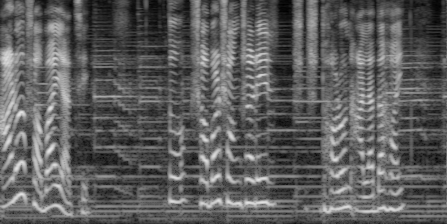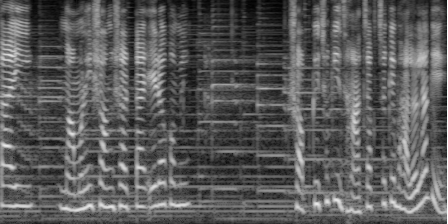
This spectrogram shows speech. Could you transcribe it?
আরও সবাই আছে। তো সবার সংসারের ধরন আলাদা হয়, তাই মামনির সংসারটা এরকমই। সব কিছু কি ঝাঁ চকচকে ভালো লাগে?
